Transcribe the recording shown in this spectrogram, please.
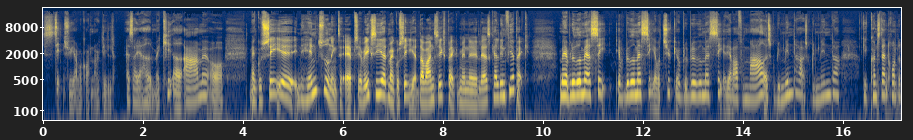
sindssygt, jeg var godt nok lille. Altså, jeg havde markeret arme, og man kunne se øh, en hentydning til apps. Jeg vil ikke sige, at man kunne se, at der var en sixpack, men øh, lad os kalde det en firepack. Men jeg blev ved med at se, jeg blev ved med at se, at jeg var tyk, jeg blev ved med at se, at jeg var for meget, og jeg skulle blive mindre, og jeg skulle blive mindre. Jeg gik konstant rundt og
